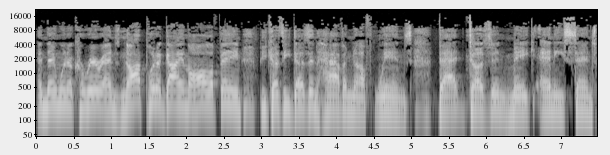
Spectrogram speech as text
and then when a career ends not put a guy in the Hall of Fame because he doesn't have enough wins. That doesn't make any sense.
